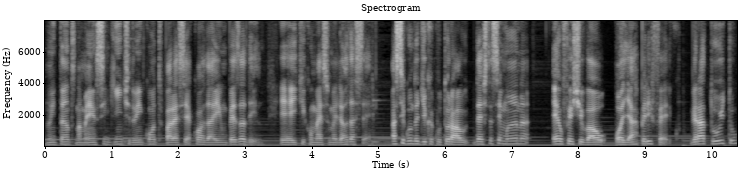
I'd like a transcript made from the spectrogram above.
No entanto, na manhã seguinte do encontro parece acordar em um pesadelo. É aí que começa o melhor da série. A segunda dica cultural desta semana é o festival Olhar Periférico, gratuito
